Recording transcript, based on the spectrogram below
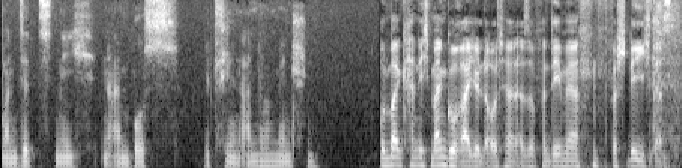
man sitzt nicht in einem Bus mit vielen anderen Menschen. Und man kann nicht Mango-Radio laut hören, also von dem her verstehe ich das.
